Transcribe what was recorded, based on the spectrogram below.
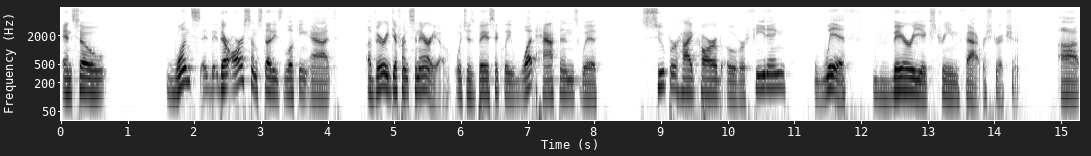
and so, once there are some studies looking at a very different scenario, which is basically what happens with super high carb overfeeding with very extreme fat restriction. Uh,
